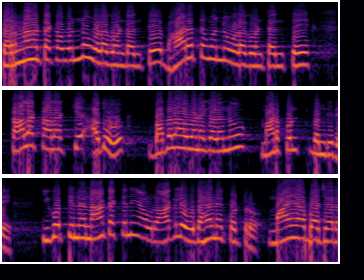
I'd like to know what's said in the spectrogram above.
ಕರ್ನಾಟಕವನ್ನು ಒಳಗೊಂಡಂತೆ, ಭಾರತವನ್ನು ಒಳಗೊಂಡಂತೆ, ಕಾಲಕಾಲಕ್ಕೆ ಅದು ಬದಲಾವಣೆಗಳನ್ನು ಮಾಡ್ಕೊಂಡು ಬಂದಿದೆ. ಇವತ್ತಿನ ನಾಟಕನೇ ಅವರು ಆಗಲೇ ಉದಾಹರಣೆ ಕೊಟ್ಟರು ಮಾಯಾಬಜಾರ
